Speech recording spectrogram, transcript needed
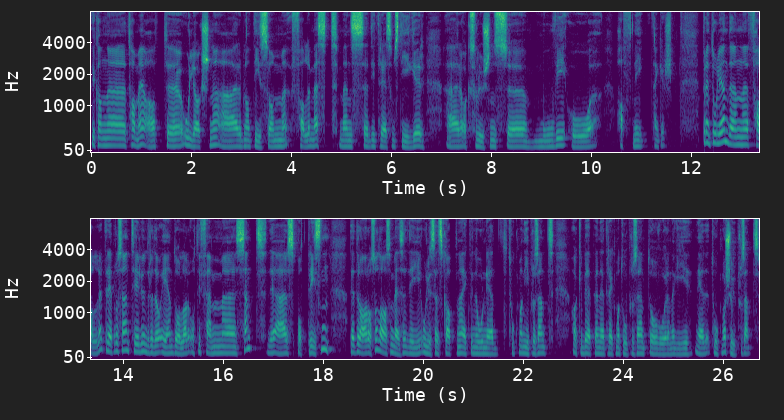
Vi kan uh, ta med at oljeaksjene er blant de som faller mest, mens de tre som stiger er Aker Solutions, Movi og Hafni Tankers. Brentoljen faller 3 til 101 dollar 85 cent. Det er spotprisen. Det drar også da med seg de oljeselskapene. Equinor ned 2,9% Aker BP ned 3,2% og Vår Energi ned 2,7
